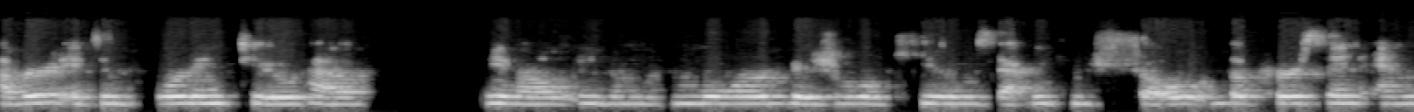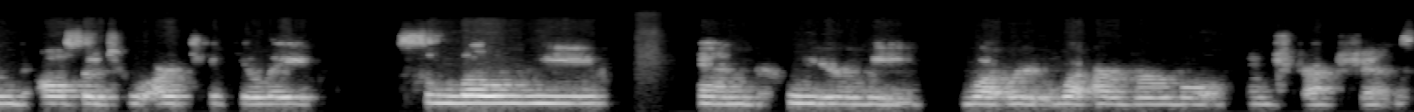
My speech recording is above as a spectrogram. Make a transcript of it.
covered, it's important to have you know, even more visual cues that we can show the person and also to articulate slowly and clearly what, we're, what our verbal instructions.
